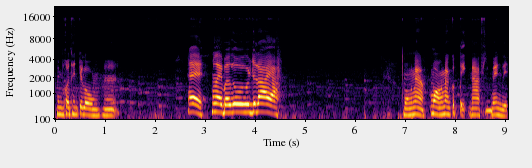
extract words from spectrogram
มันมีคอนเทนต์จะลงนะเฮ้ยเมื่อไหร่เบอร์กอร์จะได้อะ มองหน้ามองหน้าก็เตะหน้าทิ้งแม่งเลย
